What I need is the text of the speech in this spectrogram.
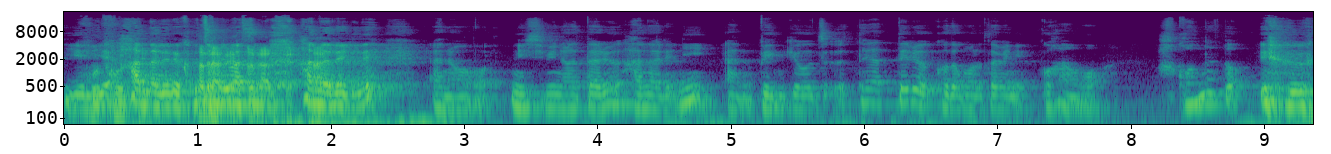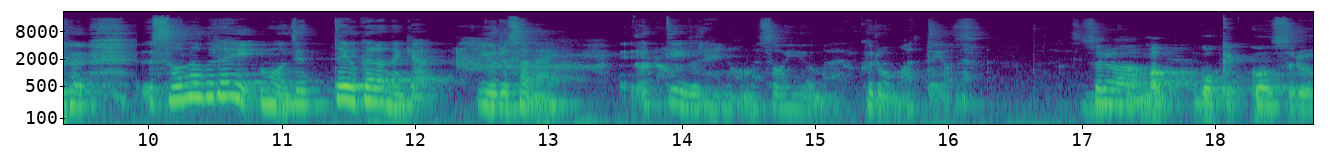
いやいや、離れでございます。離れにね、あの、西日のあたる離れに、あの、勉強をずっとやってる子供のためにご飯を運んだという、そのぐらいもう絶対受からなきゃ許さないっていうぐらいの、まあ、そういう、まあ、苦労もあったようなそれは、まあ、ご結婚する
